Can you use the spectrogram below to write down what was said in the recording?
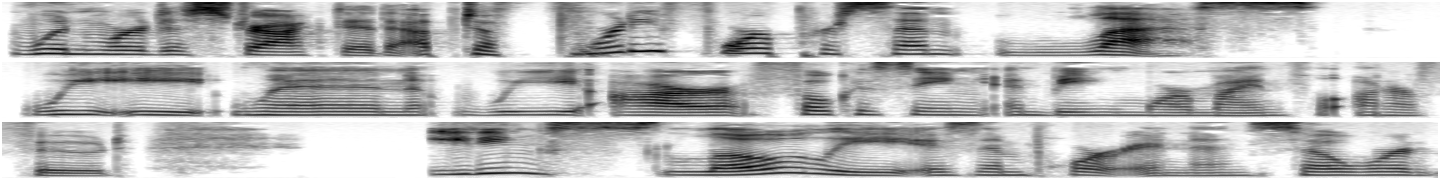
when we're distracted, up to 44% less we eat when we are focusing and being more mindful on our food eating slowly is important. And so we're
